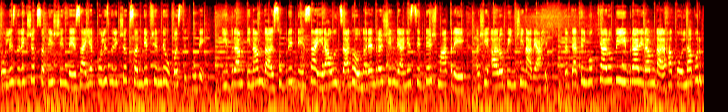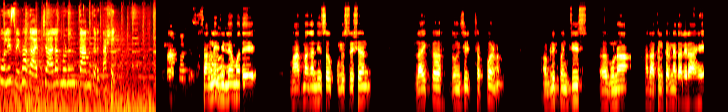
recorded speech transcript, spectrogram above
पोलीस निरीक्षक सतीश शिंदे सहाय्यक पोलीस निरीक्षक संदीप शिंदे उपस्थित होते. इब्राम इनामदार सुप्रीत देसाई राहुल जाधव नरेंद्र शिंदे आणि सिद्धेश म्हात्रे अशी आरोपींची नावे आहेत. तर त्यातील मुख्य आरोपी इब्रार इनामदार हा कोल्हापूर पोलीस विभागात चालक म्हणून काम करत आहे. सांगली जिल्ह्यामध्ये Mahatma Gandhi Chowk police station like दोनशे छप्पन अब्लिक पंचवीस गुन्हा हा दाखल करण्यात आलेला आहे.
